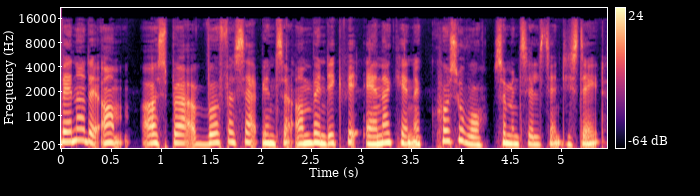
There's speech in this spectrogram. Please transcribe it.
vender det om og spørger, hvorfor Serbien så omvendt ikke vil anerkende Kosovo som en selvstændig stat?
